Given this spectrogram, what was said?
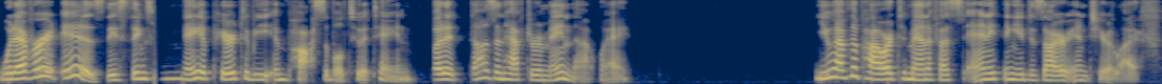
Whatever it is, these things may appear to be impossible to attain, but it doesn't have to remain that way. You have the power to manifest anything you desire into your life.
